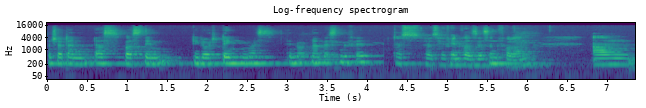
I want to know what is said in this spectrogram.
anstatt dann das, was den, die Leute denken, was den Leuten am besten gefällt. Das hört sich auf jeden Fall sehr sinnvoll an. Ähm,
